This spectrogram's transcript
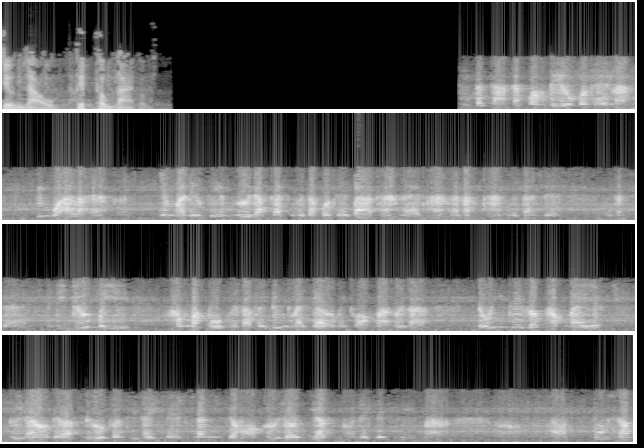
Trưởng lão Thích Thông Lạc. Tất cả các con đều có thể là chứng quả La Hán nhưng mà điều kiện người đặt cách người ta có thể 3 tháng, 2 tháng, là 5 tháng người ta sẽ người ta sẽ đi trước. Bởi vì không bắt buộc người ta phải đứng lại chờ mấy con mà người ta đối với cái lớp học này người nào được, được thì thầy sẽ nâng cho họ cứ lên dần để đến khi mà ờ, họ tu xong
